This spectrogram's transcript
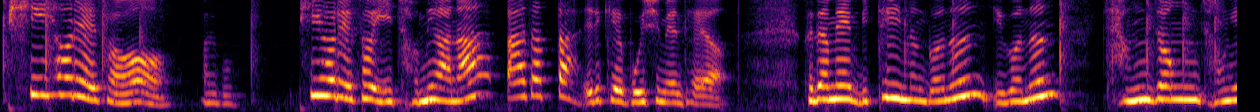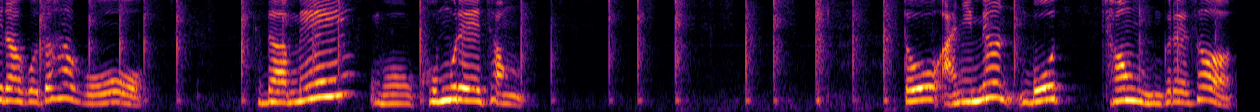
피혈에서 아이고 피혈에서 이 점이 하나 빠졌다 이렇게 보시면 돼요. 그 다음에 밑에 있는 거는 이거는 장정정이라고도 하고 그 다음에 뭐 고물의 정 또 아니면 못정 그래서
